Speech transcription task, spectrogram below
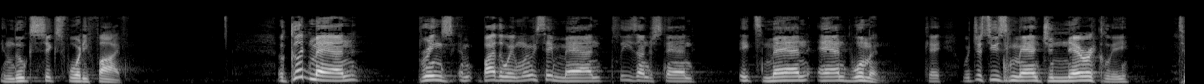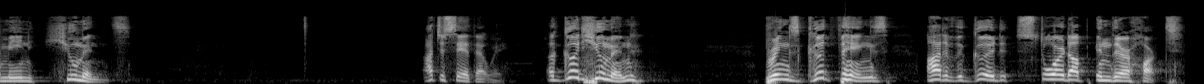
in Luke 6:45. A good man brings and by the way, when we say man, please understand it's man and woman. Okay? We're just using man generically to mean humans. I'll just say it that way. A good human brings good things out of the good stored up in their heart.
